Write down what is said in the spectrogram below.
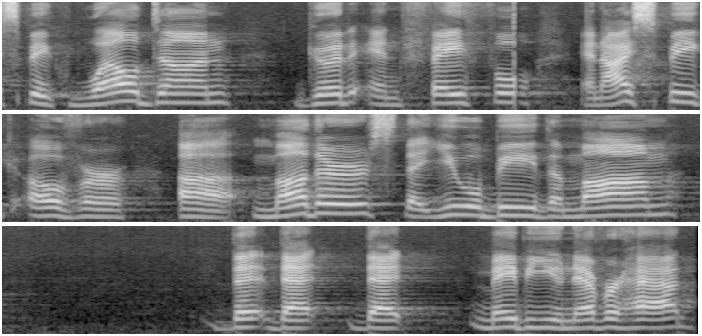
speak, well done, good and faithful. And I speak over uh, mothers that you will be the mom that, that, that maybe you never had.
